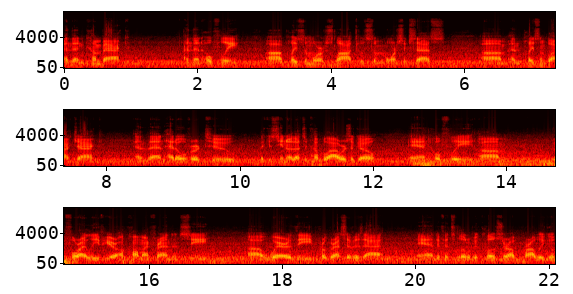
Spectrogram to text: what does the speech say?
and then come back and then hopefully uh, play some more slots with some more success um, and play some blackjack and then head over to the casino that's a couple hours ago. And hopefully um, before I leave here I'll call my friend and see uh, where the progressive is at. And if it's a little bit closer I'll probably go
